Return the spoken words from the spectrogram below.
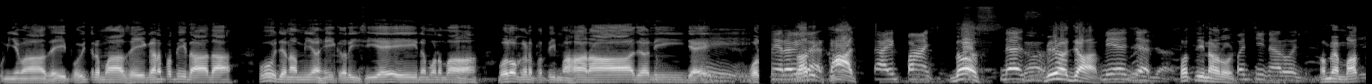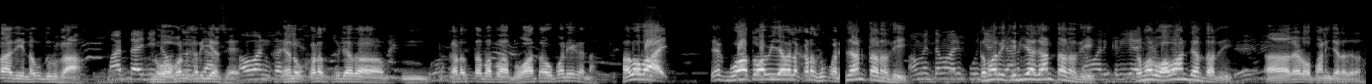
પુણ્યમાસે પવિત્ર માસે ગણપતિ દાદા પૂજન અમે અહીં કરી છીએ નમો નમઃ બોલો ગણપતિ મહારાજની જય. તારીખ પાંચ તારીખ પાંચ દસ દસ બે હજાર બે હજાર પચી ના રોજ પચી ના રોજ અમે માતાજી નવદુર્ગા માતાજી નું હવન કરીએ છે. હવન કરીએ એનું છે. કળશ પૂજા કળશ તો બાપા ભુવા ઉપાડીએ કે ના. હાલો ભાઈ એક ભુવા તો આવી જાય એટલે કળશ ઉપાડી જાણતા નથી. તમારી ક્રિયા જાણતા નથી. તમારું આહવાન જાણતા નથી. રેડો પાણી જરા જરા.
